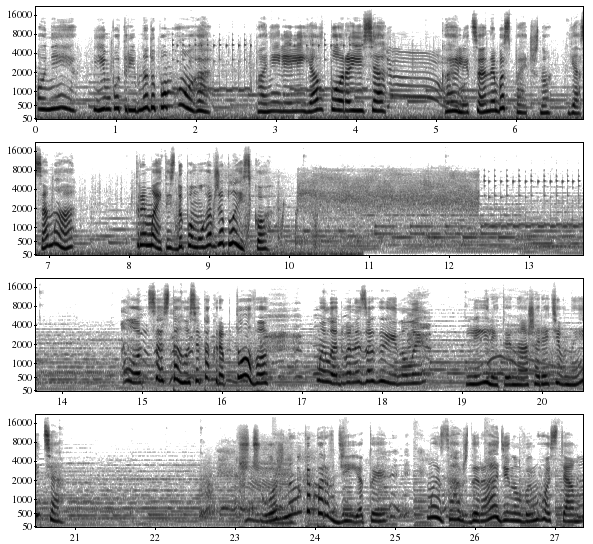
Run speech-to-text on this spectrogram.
О, ні, їм потрібна допомога. Пані Лілі, я впораюся. Кайлі, це небезпечно. Я сама. Тримайтесь, допомога вже близько. Це сталося так раптово. Ми ледве не загинули. Лілі, ти наша рятівниця. Що ж нам тепер вдіяти? Ми завжди раді новим гостям.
